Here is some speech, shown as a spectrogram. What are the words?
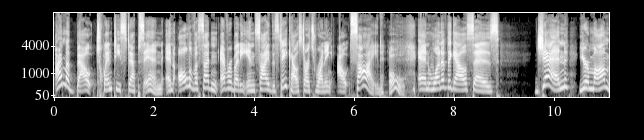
I'm about 20 steps in. And all of a sudden, everybody inside the steakhouse starts running outside. Oh. And one of the gals says, Jen, your mom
